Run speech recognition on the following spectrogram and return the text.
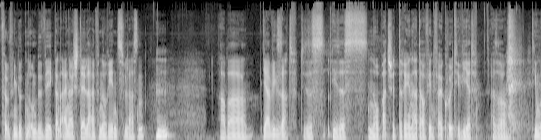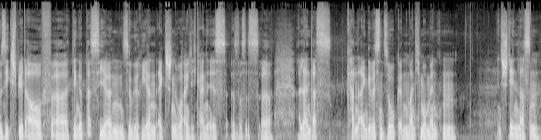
fünf Minuten unbewegt an einer Stelle einfach nur reden zu lassen. Mhm. Aber ja, wie gesagt, dieses, dieses No-Budget-Drehen hat er auf jeden Fall kultiviert. Also die Musik spielt auf, äh, Dinge passieren, suggerieren Action, wo eigentlich keine ist. Also es ist, äh, allein das kann einen gewissen Sog in manchen Momenten entstehen lassen,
